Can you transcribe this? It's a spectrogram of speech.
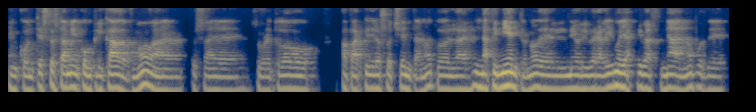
en contextos también complicados, ¿no? Pues, sobre todo a partir de los 80, ¿no? Todo el, nacimiento, ¿no? Del neoliberalismo ya escribe al final, ¿no? Pues de,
